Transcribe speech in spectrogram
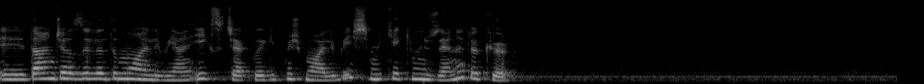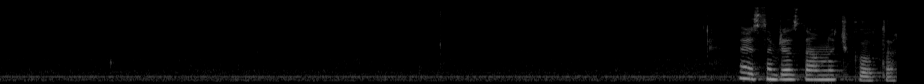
Ee, daha önce hazırladığım muhallebi yani ilk sıcaklığı gitmiş muhallebi şimdi kekimin üzerine döküyorum. Arasına biraz damla çikolata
